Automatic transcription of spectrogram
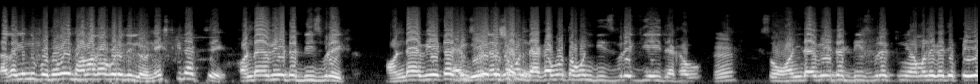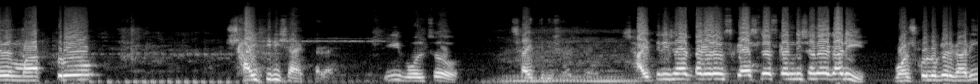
দাদা কিন্তু প্রথমেই ধামাকা করে দিল। নেক্সট কি থাকছে? Honda Aviator disc brake Honda Aviator যখন দেখাবো তখন ডিস ব্রেক দিয়েই দেখাবো। So Honda Aviator disc brake তুমি আমাদের কাছে পেয়ে যাবে মাত্র সাঁত্রিশ হাজার টাকায়। কি বলছো? সাঁত্রিশ হাজার টাকা সাঁত্রিশ হাজার টাকা স্ক্র্যাচলেস কন্ডিশনের গাড়ি? বয়স্ক লোকের গাড়ি।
